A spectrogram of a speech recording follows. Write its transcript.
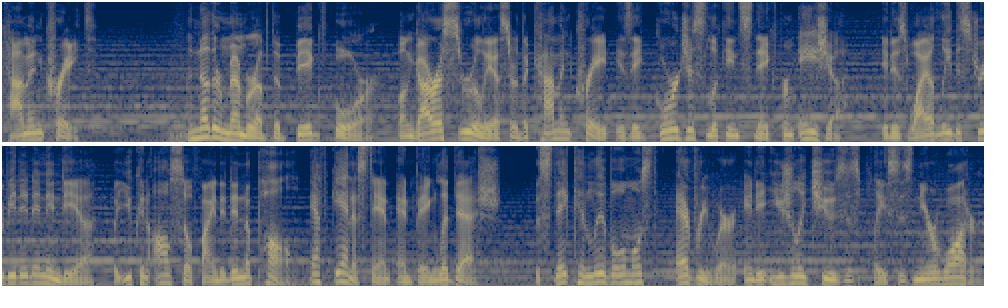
Common Krait. Another member of the Big Four, Bungarus caeruleus or the common krait is a gorgeous looking snake from Asia. It is widely distributed in India, but you can also find it in Nepal, Afghanistan, and Bangladesh. The snake can live almost everywhere and it usually chooses places near water.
